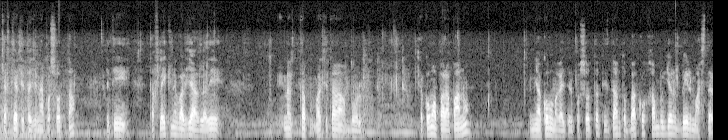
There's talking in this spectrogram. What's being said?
Και αυτή αρκετά γενναία ποσότητα γιατί τα flake είναι βαριά δηλαδή είναι αρκετά, αρκετά μπολ. Και ακόμα παραπάνω μια ακόμα μεγαλύτερη ποσότητα της Dan Tobacco Hamburger Beer Master.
